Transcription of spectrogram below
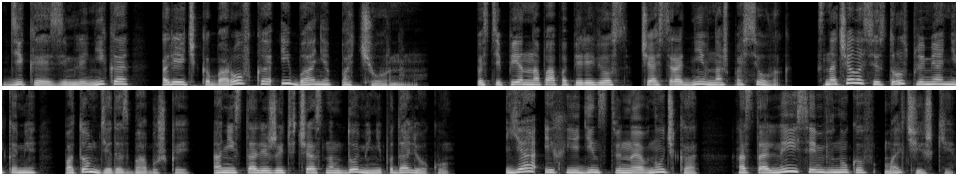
дикая земляника, речка Боровка и баня по-черному. Постепенно папа перевез часть родни в наш поселок. Сначала сестру с племянниками, потом деда с бабушкой. Они стали жить в частном доме неподалеку. Я их единственная внучка, остальные семь внуков – мальчишки.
